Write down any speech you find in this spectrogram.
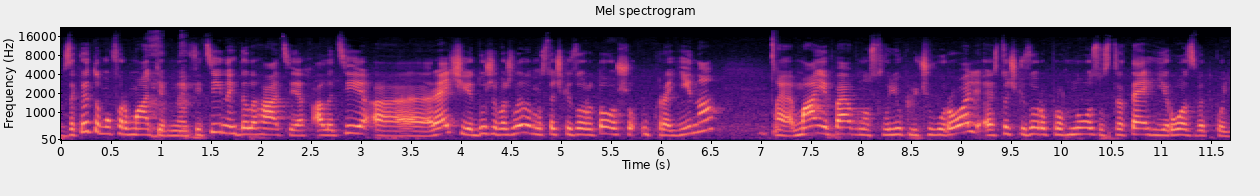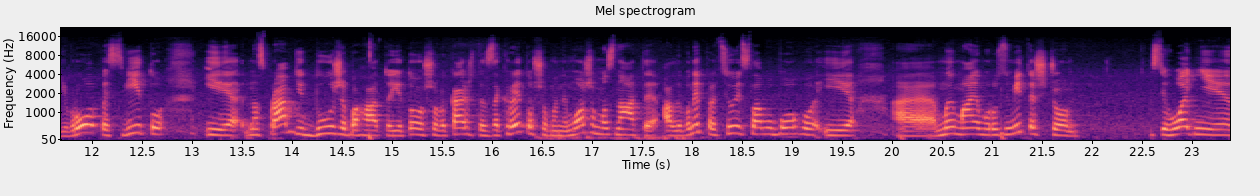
В закритому форматі, в неофіційних делегаціях, але ці е, речі є дуже важливими з точки зору того, що Україна е, має певну свою ключову роль е, з точки зору прогнозу стратегії розвитку Європи, світу. І насправді дуже багато є того, що ви кажете, закрито, що ми не можемо знати, але вони працюють, слава Богу, і ми маємо розуміти, що. Сьогодні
